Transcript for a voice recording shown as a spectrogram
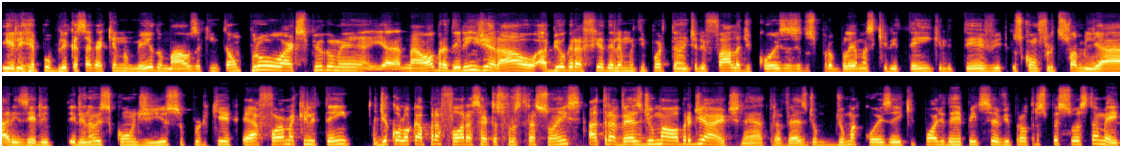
E ele republica essa HQ no meio do mouse aqui. Então, pro Art Spiegelman na obra dele, em geral, a biografia dele é muito importante. Ele fala de coisas e dos problemas que ele tem, que ele teve, dos conflitos familiares, ele, ele não esconde isso, porque é a forma que ele tem de colocar para fora certas frustrações através de uma obra de arte, né? Através de, de uma coisa aí que pode de repente servir para outras pessoas também.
